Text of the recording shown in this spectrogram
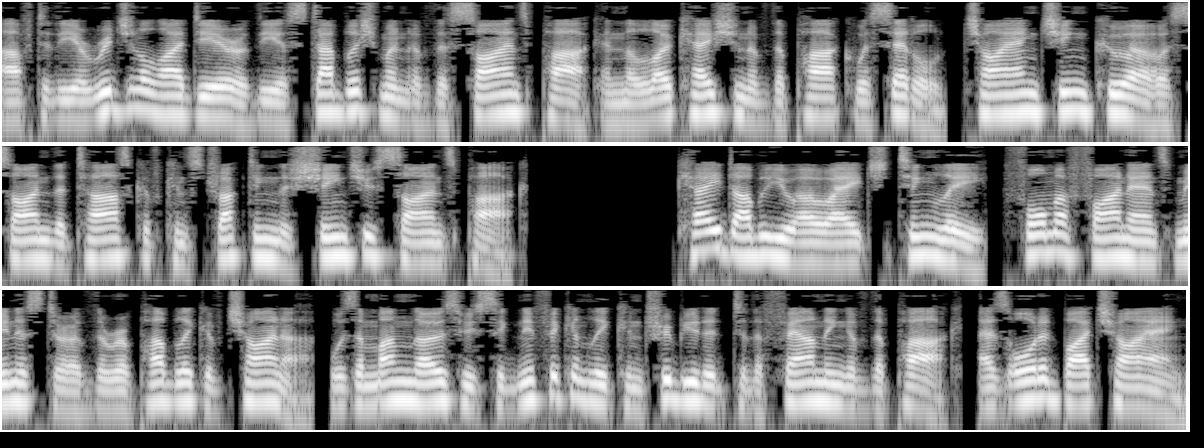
After the original idea of the establishment of the science park and the location of the park were settled, Chiang Ching-kuo assigned the task of constructing the Hsinchu Science Park. Kwoh Ting Li, former finance minister of the Republic of China, was among those who significantly contributed to the founding of the park, as ordered by Chiang.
